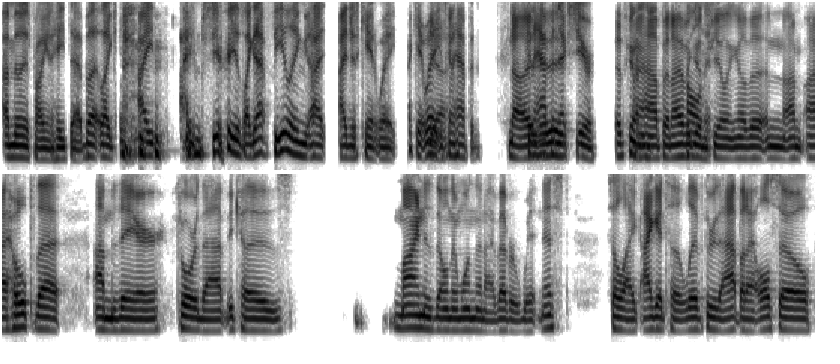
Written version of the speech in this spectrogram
Amelia's probably going to hate that, but like I, I'm serious. Like that feeling, I, I just can't wait. I can't wait. It's going to happen. no It's going it- to happen next year. It's gonna I'm happen. I have a good it. feeling of it, and I'm I hope that I'm there for that because mine is the only one that I've ever witnessed. So like I get to live through that, but I also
